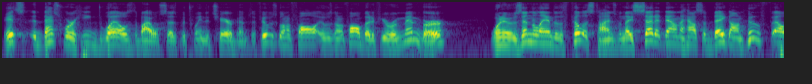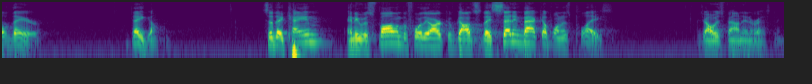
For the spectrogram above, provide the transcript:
It's, that's where he dwells, the Bible says, between the cherubims. If it was going to fall, it was going to fall. But if you remember, when it was in the land of the Philistines, when they set it down in the house of Dagon, who fell there? Dagon. So they came, and he was fallen before the ark of God. So they set him back up on his place which I always found interesting.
